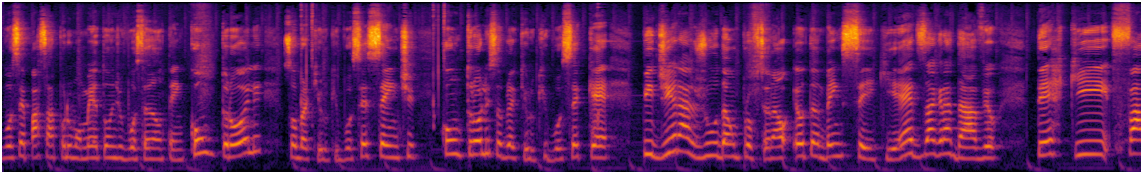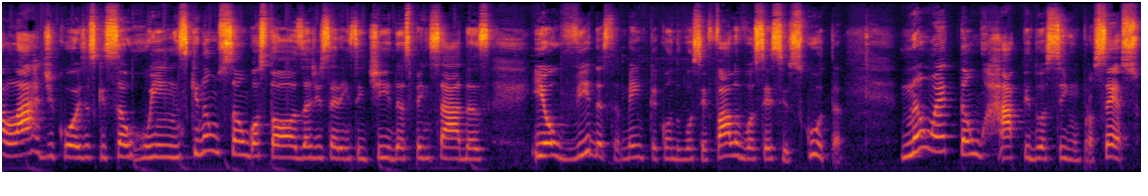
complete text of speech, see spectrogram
você passar por um momento onde você não tem controle sobre aquilo que você sente, controle sobre aquilo que você quer, pedir ajuda a um profissional, eu também sei que é desagradável, ter que falar de coisas que são ruins, que não são gostosas de serem sentidas, pensadas e ouvidas também, porque quando você fala, você se escuta não é tão rápido assim um processo,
